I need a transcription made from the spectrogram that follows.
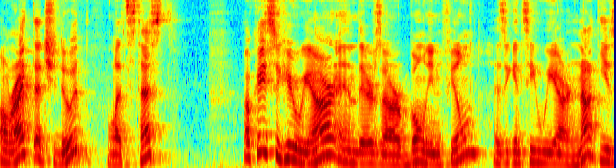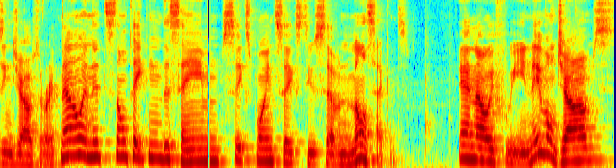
All right, that should do it. Let's test. Okay, so here we are, and there's our Boolean field. As you can see, we are not using jobs right now, and it's still taking the same 6.627 milliseconds. And now if we enable jobs,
